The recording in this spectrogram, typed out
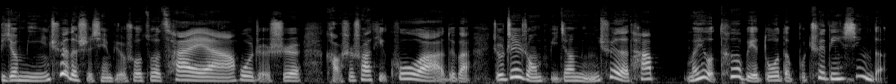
比较明确的事情，比如说做菜呀，或者是考试刷题库啊，对吧？就这种比较明确的，它没有特别多的不确定性的，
